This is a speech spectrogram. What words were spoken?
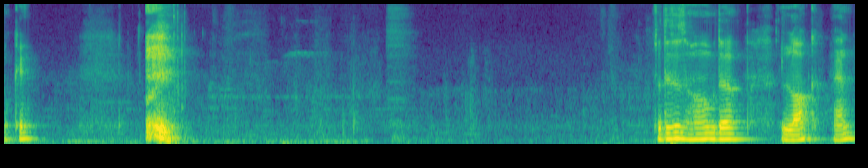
Okay so this is how the loc and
